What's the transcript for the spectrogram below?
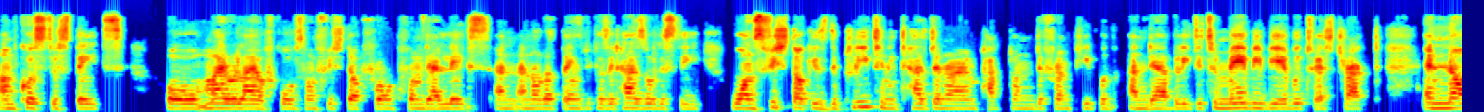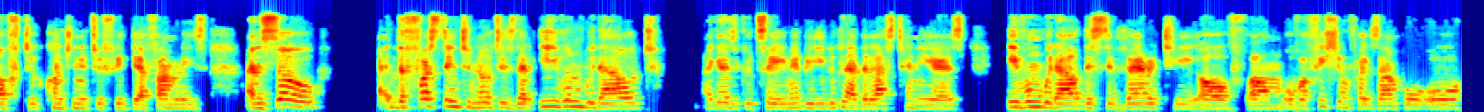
um, coastal states or might rely, of course, on fish stock for, from their lakes and, and other things because it has obviously, once fish stock is depleting, it has general impact on different people and their ability to maybe be able to extract enough to continue to feed their families. And so the first thing to note is that even without I guess you could say maybe looking at the last 10 years, even without the severity of um, overfishing, for example, or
